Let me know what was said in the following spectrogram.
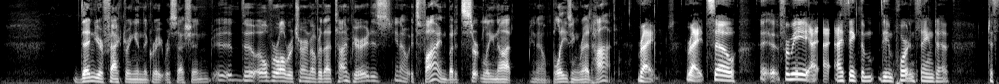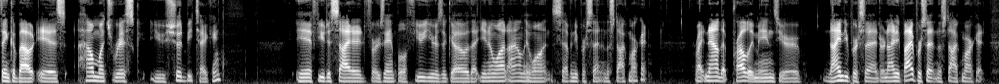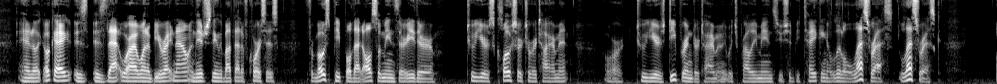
then you're factoring in the Great Recession. Uh, The overall return over that time period is, you know, it's fine, but it's certainly not, you know, blazing red hot. Right, right. So uh, for me, I, I- I think the the important thing to to think about is how much risk you should be taking. If you decided, for example, a few years ago that you know what, I only want seventy percent in the stock market, right now that probably means you're ninety percent or ninety five percent in the stock market. And like, okay, is is that where I want to be right now? And the interesting thing about that, of course, is for most people that also means they're either two years closer to retirement or two years deeper into retirement, which probably means you should be taking a little less less risk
